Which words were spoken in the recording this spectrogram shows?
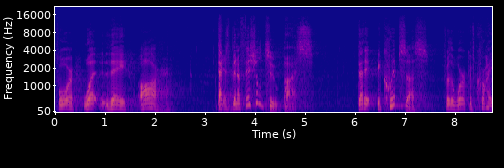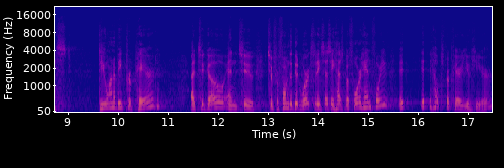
for what they are. That is beneficial to us, that it equips us for the work of Christ. Do you want to be prepared? Uh, to go and to, to perform the good works that He says He has beforehand for you, it, it helps prepare you here.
